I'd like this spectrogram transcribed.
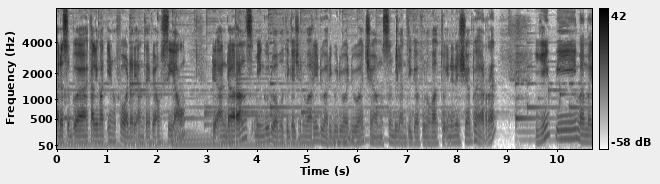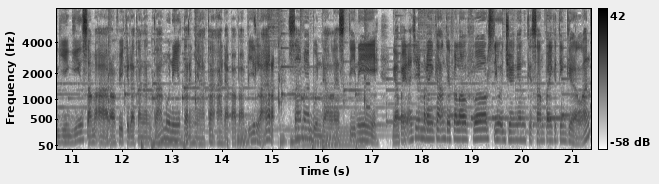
ada sebuah kalimat info dari Antv Official di Andaran Minggu 23 Januari 2022 jam 9.30 waktu Indonesia Barat. Yipi, Mama Gigi sama Arafi kedatangan tamu nih. Ternyata ada Papa Bilar sama Bunda Lesti nih. Ngapain aja mereka Antv Lovers? Yuk jangan sampai ketinggalan.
